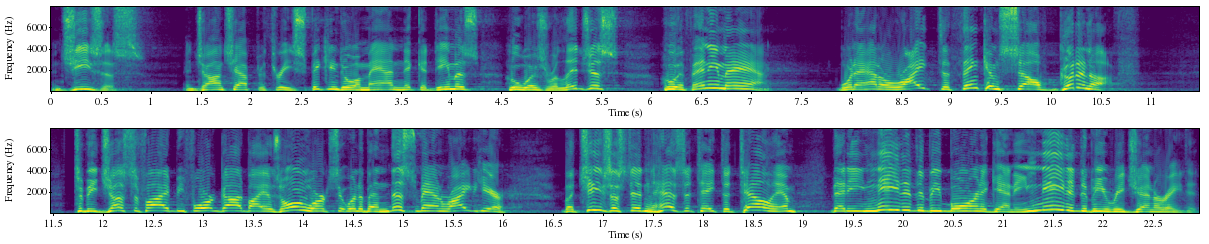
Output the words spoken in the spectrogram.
And Jesus, in John chapter 3, speaking to a man, Nicodemus, who was religious, who, if any man would have had a right to think himself good enough to be justified before God by his own works, it would have been this man right here. But Jesus didn't hesitate to tell him that he needed to be born again, he needed to be regenerated.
